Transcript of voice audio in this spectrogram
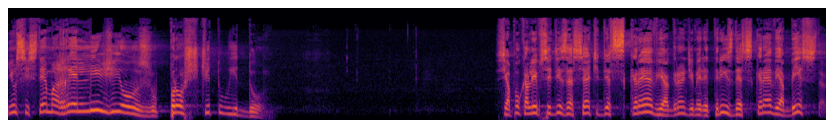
e um sistema religioso prostituído. Se Apocalipse 17 descreve a grande meretriz, descreve a besta,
